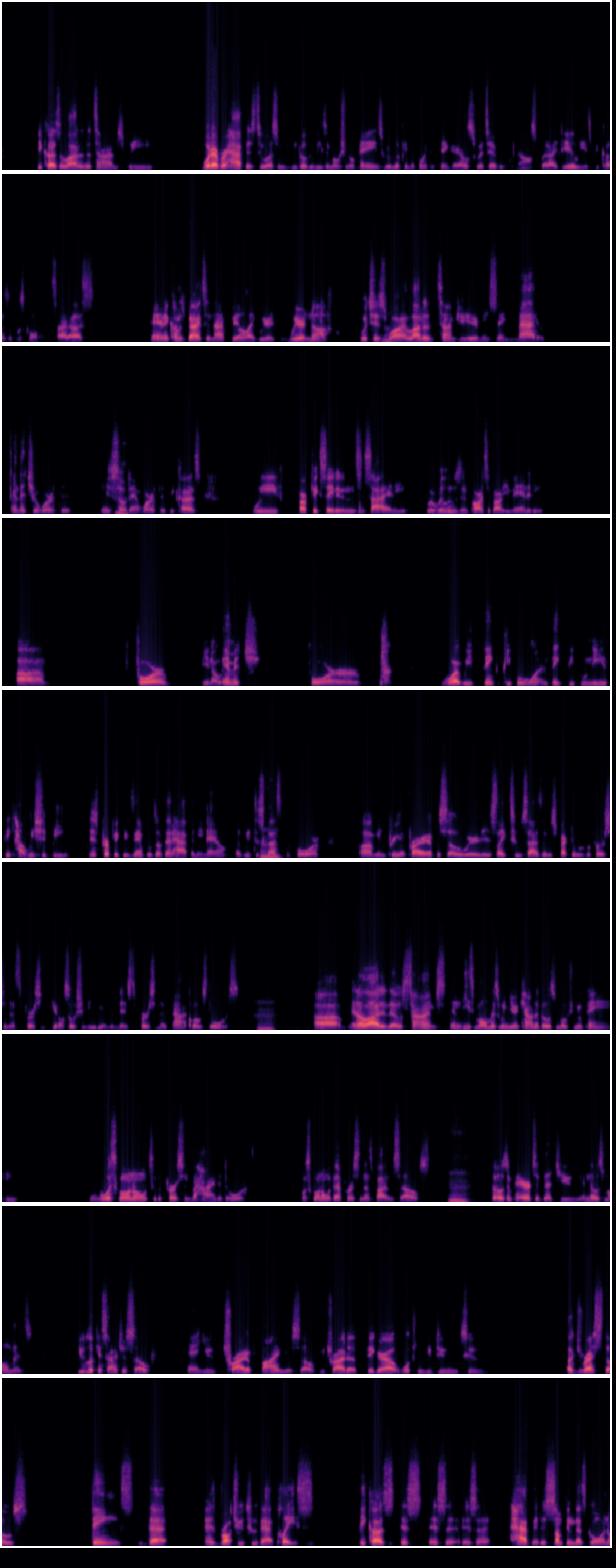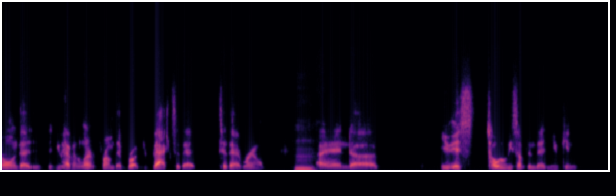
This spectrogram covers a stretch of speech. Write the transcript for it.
because a lot of the times we, whatever happens to us and we go through these emotional pains, we're looking to point the finger elsewhere to everyone else. But ideally, it's because of what's going on inside us. And it comes back to not feeling like we're we're enough which is mm-hmm. why a lot of the times you hear me say you matter and that you're worth it. And you're so mm-hmm. damn worth it because we are fixated in society where we're losing parts of our humanity. Uh, for you know image, for what we think people want and think people need, think how we should be. There's perfect examples of that happening now, like we've mm-hmm. discussed mm. before um, in pre prior episode, where there's like two sides of the spectrum of a person. That's the person you get on social media, and then there's the person that's behind closed doors. Mm. Um, and a lot of those times, in these moments when you encounter those emotional pain, what's going on to the person behind the door? What's going on with that person that's by themselves? Mm. So it's imperative that you, in those moments, you look inside yourself and you try to find yourself. You try to figure out what can you do to address those things that has brought you to that place because it's it's a it's a habit it's something that's going on that, that you haven't learned from that brought you back to that to that realm mm. and uh you it's totally something that you can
